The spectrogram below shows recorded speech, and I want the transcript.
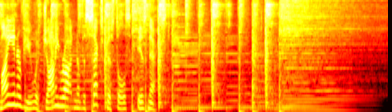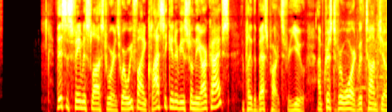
My interview with Johnny Rotten of the Sex Pistols is next. This is Famous Last Words, where we find classic interviews from the archives and play the best parts for you. I'm Christopher Ward with Tom Jokic.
